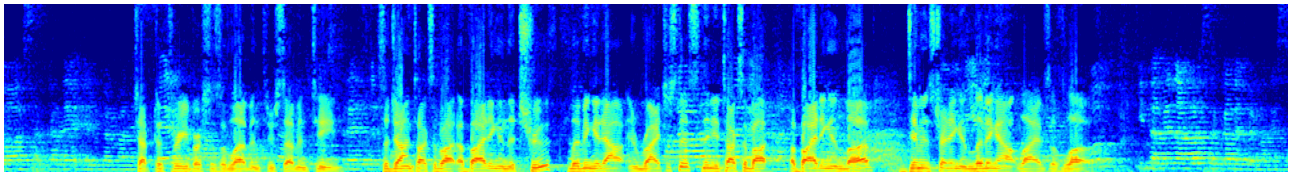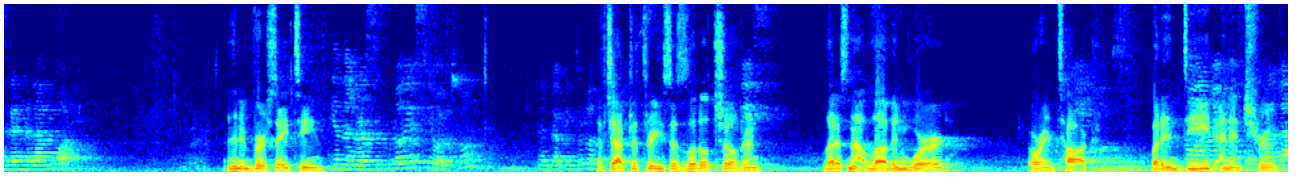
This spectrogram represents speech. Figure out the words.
chapter 3, verses 11 through 17. So John talks about abiding in the truth, living it out in righteousness. Then he talks about abiding in love, demonstrating and living out lives of love. And then in verse 18 Y en el versículo 18 del capítulo of chapter 3, he says, Little children, let us not love in word or in talk, but in deed and in truth.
